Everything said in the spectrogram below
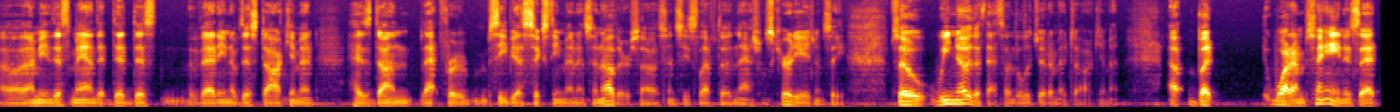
Uh, I mean, this man that did this vetting of this document has done that for CBS 60 Minutes and others uh, since he's left the National Security Agency. So we know that that's a legitimate document. Uh, but what I'm saying is that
